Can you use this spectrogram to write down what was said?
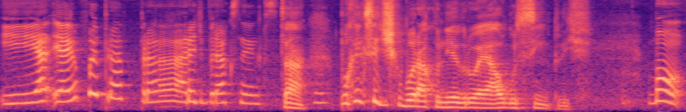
E, e aí eu fui para a área de buracos negros. Tá. Por que, que você diz que o buraco negro é algo simples? Bom,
